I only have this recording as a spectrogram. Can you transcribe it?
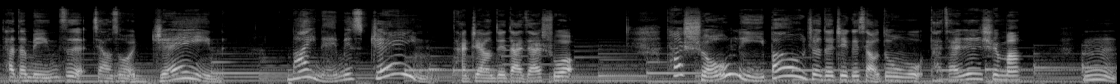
她的名字叫做 Jane。 My name is Jane。他这样对大家说。他手里抱着的这个小动物，大家认识吗？嗯，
